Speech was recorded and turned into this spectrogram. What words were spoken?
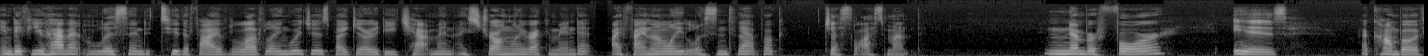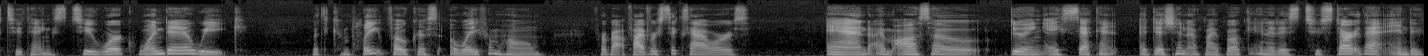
And if you haven't listened to The Five Love Languages by Gary D. Chapman, I strongly recommend it. I finally listened to that book just last month. Number four is a combo of two things to work one day a week with complete focus away from home for about five or six hours. And I'm also doing a second edition of my book, and it is to start that and to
